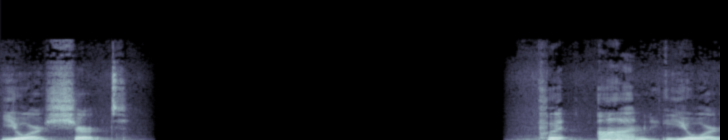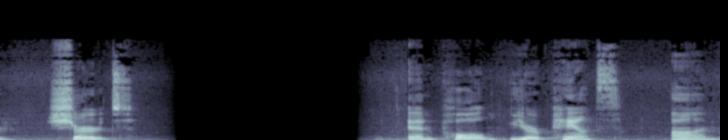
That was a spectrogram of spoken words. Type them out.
your shirt. Put on your shirt and pull your pants on.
